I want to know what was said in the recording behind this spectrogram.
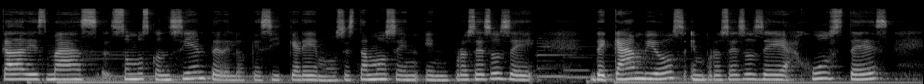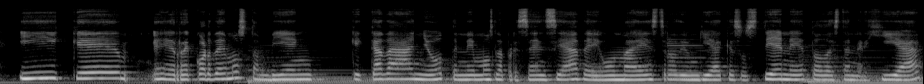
cada vez más somos conscientes de lo que sí queremos. Estamos en procesos de cambios, en procesos de ajustes y que eh, recordemos también que cada año tenemos la presencia de un maestro, de un guía que sostiene toda esta energía.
